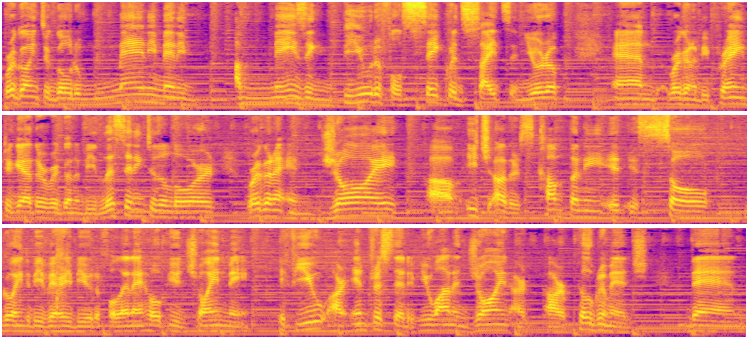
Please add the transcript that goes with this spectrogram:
We're going to go to many, many amazing, beautiful, sacred sites in Europe. And we're going to be praying together. We're going to be listening to the Lord. We're going to enjoy um, each other's company. It is so going to be very beautiful, and I hope you join me. If you are interested, if you want to join our, our pilgrimage, then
